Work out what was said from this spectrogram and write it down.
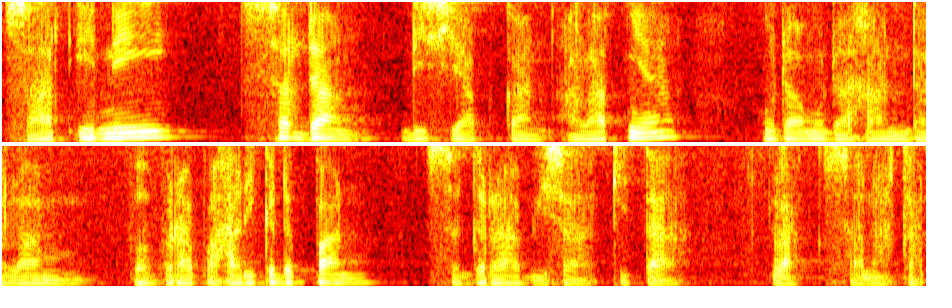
Saat ini sedang disiapkan alatnya, mudah-mudahan dalam beberapa hari ke depan segera bisa kita laksanakan.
